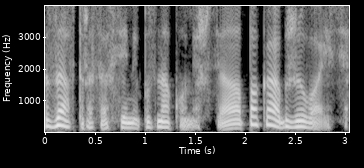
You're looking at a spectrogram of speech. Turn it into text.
Завтра со всеми познакомишься, а пока обживайся».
